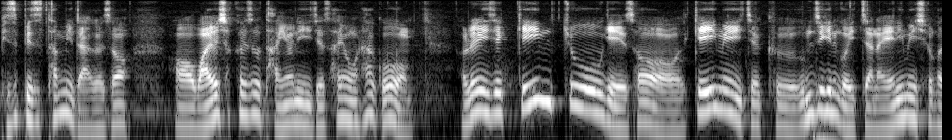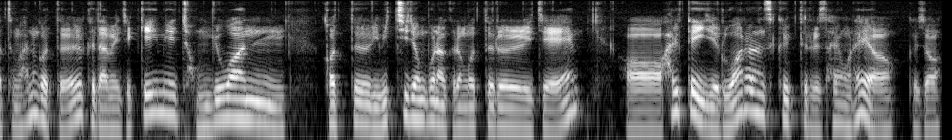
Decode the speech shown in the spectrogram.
비슷비슷합니다. 그래서 어, Wireshark에서 당연히 이제 사용을 하고 원래 이제 게임 쪽에서 게임에 이제 그 움직이는 거 있잖아요. 애니메이션 같은 거 하는 것들 그 다음에 이제 게임의 정교한 것들 위치 정보나 그런 것들을 이제 어, 할 때 이제 Lua라는 스크립트를 사용을 해요. 그래서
